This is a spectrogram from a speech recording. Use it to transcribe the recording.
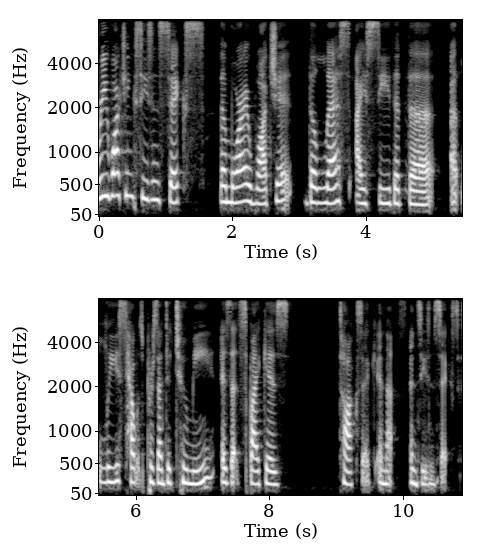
rewatching season six, the more I watch it, the less I see that the, at least how it's presented to me is that Spike is toxic in that, in season six.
